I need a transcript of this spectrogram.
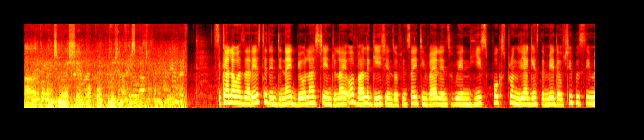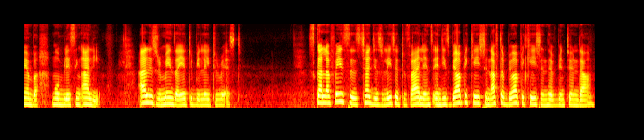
uh, the continuation or conclusion of this matter Sikhala was arrested and denied bail last year in July over allegations of inciting violence when he spoke strongly against the murder of Triple C member Moreblessing Ali. Ali's remains are yet to be laid to rest. Sikhala faces charges related to violence and his bail application after bail applications have been turned down.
